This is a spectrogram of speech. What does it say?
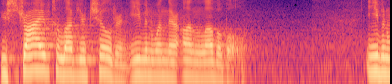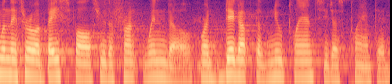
You strive to love your children even when they're unlovable, even when they throw a baseball through the front window or dig up the new plants you just planted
